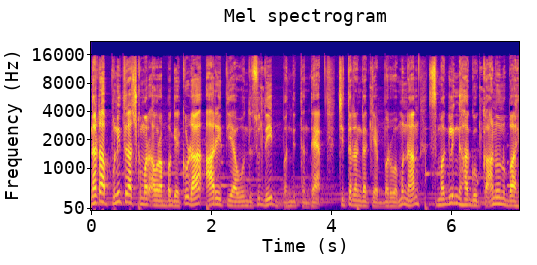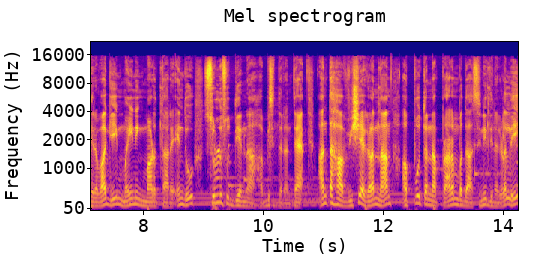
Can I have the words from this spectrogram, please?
ನಟ ಪುನೀತ್ ರಾಜ್ಕುಮಾರ್ ಅವರ ಬಗ್ಗೆ ಕೂಡ ಆ ರೀತಿಯ ಒಂದು ಸುದ್ದಿ ಬಂದಿತ್ತಂತೆ. ಚಿತ್ರರಂಗಕ್ಕೆ ಬರುವ ಮುನ್ನ ಸ್ಮಗ್ಲಿಂಗ್ ಹಾಗೂ ಕಾನೂನು ಬಾಹಿರವಾಗಿ ಮೈನಿಂಗ್ ಮಾಡುತ್ತಾರೆ ಎಂದು ಸುಳ್ಳು ಸುದ್ದಿಯನ್ನ ಹಬ್ಬಿಸಿದ್ದರಂತೆ. ಅಂತಹ ವಿಷಯಗಳನ್ನ ಅಪ್ಪು ತನ್ನ ಪ್ರಾರಂಭದ ಸಿನಿ ದಿನಗಳಲ್ಲಿ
